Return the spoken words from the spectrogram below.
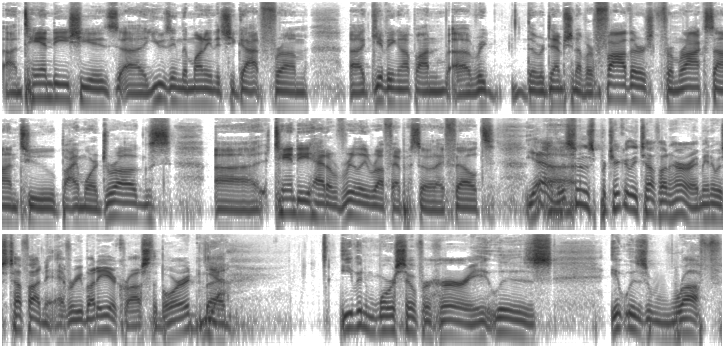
on Tandy. She is uh, using the money that she got from uh, giving up on uh, re- the redemption of her father from Roxxon to buy more drugs. Uh, Tandy had a really rough episode. I felt. Yeah, this was particularly tough on her. I mean, it was tough on everybody across the board, but Yeah. Even more so for her. It was it was rough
